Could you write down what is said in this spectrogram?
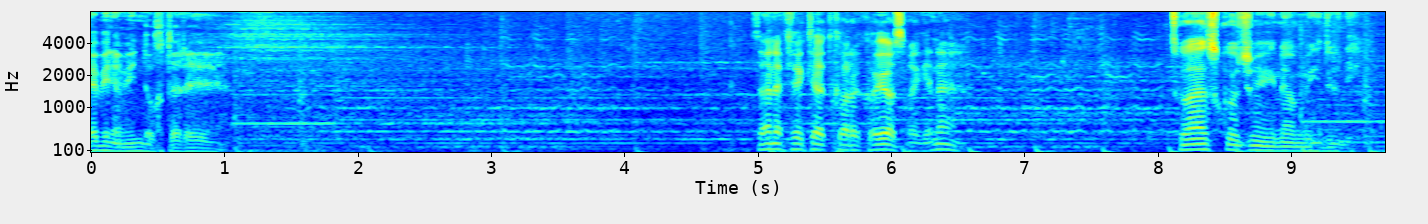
ببینم این دختره زن فکرت کاراکایاس مگه نه؟ تو از کجا اینا می‌دونی؟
